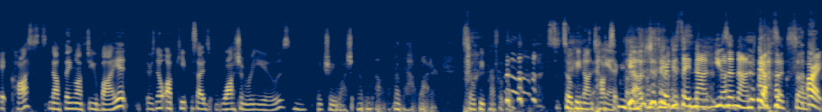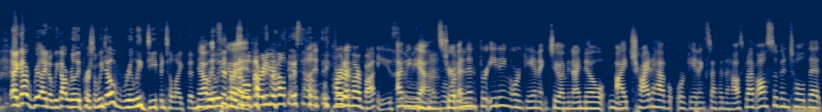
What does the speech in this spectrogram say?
it costs nothing after you buy it. There's no upkeep besides wash and reuse. Make sure you wash it really well in really hot water, soapy preferably, S- soapy non-toxic. yeah, I was just going to say not use a non-toxic soap. All right, I got. Re- I know we got really personal. We dove really deep into like the No, really personal part of your healthiest health. it's part of our bodies. I mean, yeah, it's we're true. women. And then for eating organic too. I mean, I know mm. I try to have organic stuff in the house, but I've also been told that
